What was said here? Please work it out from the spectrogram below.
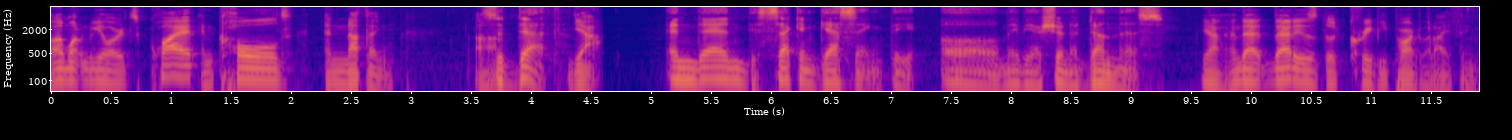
I want to be where it's quiet and cold and nothing. Um, it's a death. Yeah. And then the second guessing, the, oh, maybe I shouldn't have done this. Yeah, and that that is the creepy part of it, I think.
